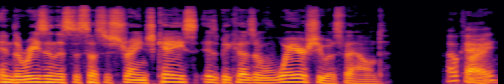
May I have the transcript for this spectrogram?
And the reason this is such a strange case is because of where she was found. okay. All right.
